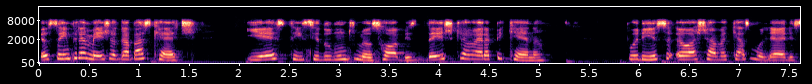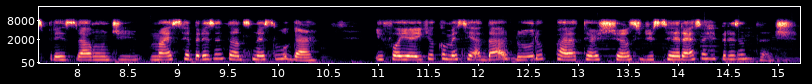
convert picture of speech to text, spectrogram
Eu sempre amei jogar basquete e esse tem sido um dos meus hobbies desde que eu era pequena. Por isso, eu achava que as mulheres precisavam de mais representantes nesse lugar. E foi aí que eu comecei a dar duro para ter chance de ser essa representante.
